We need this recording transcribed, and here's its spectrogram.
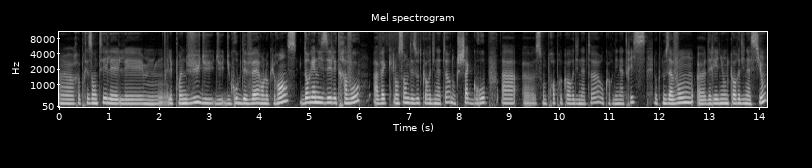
euh, représenter les, les, points de vue du, groupe des Verts en l'occurrence, d'organiser les travaux avec l'ensemble des autres coordinateurs. Donc chaque groupe a euh, son propre coordinateur ou coordinatrice. Donc nous avons euh, des réunions de coordination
